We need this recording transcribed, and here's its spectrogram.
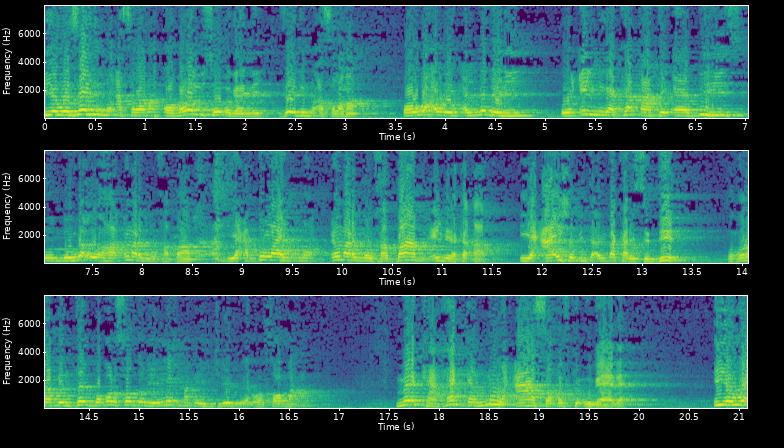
Iyo wa zayd ibnu aslama oo horay u soo ogaanay zayd ibnu aslama oo waxa weyn almadani oo cilmiga ka qaatay aabbihiis oo mawla u ahaa cumar ibn khadaab iyo cabdullaahi cumar ibn khadaab cilmiga ka qaatay iyo caaisha bint abibakar sidiiq wuxuuna dhintay boqol soddon iyo lix markay hijriyadu aheed waa soo marnay marka ragga nuucaasa qofka ogaada iyo wa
